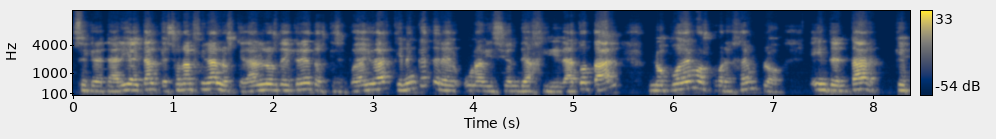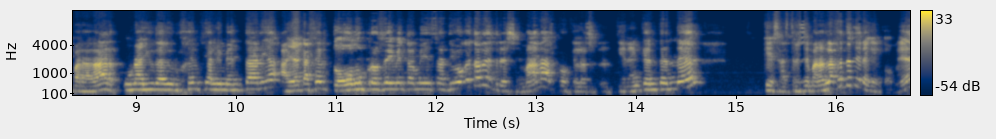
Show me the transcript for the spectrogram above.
secretaría y tal, que son al final los que dan los decretos que se puede ayudar, tienen que tener una visión de agilidad total. No podemos, por ejemplo, intentar que para dar una ayuda de urgencia alimentaria haya que hacer todo un procedimiento administrativo que tarde tres semanas, porque los, tienen que entender que esas tres semanas la gente tiene que comer.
